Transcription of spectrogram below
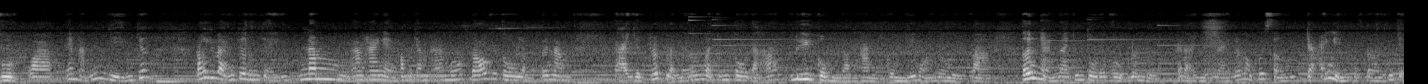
vượt qua em hãnh diện chứ. Đối với bản thân chị năm năm 2021 đối với tôi là một cái năm đại dịch rất là lớn và chúng tôi đã đi cùng đồng hành cùng với mọi người và tới ngày hôm nay chúng tôi đã vượt lên được cái đại dịch này. Đó là một cái sự trải nghiệm cuộc đời của chị.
